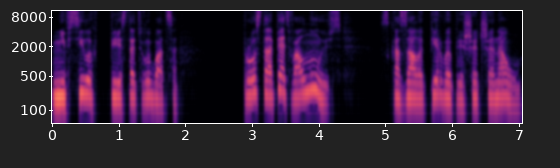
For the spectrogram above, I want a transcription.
не в силах перестать улыбаться. «Просто опять волнуюсь», — сказала первая пришедшая на ум.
